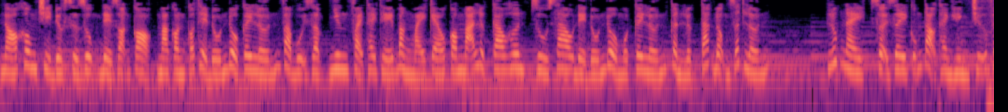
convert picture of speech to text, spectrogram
Nó không chỉ được sử dụng để dọn cỏ mà còn có thể đốn đổ cây lớn và bụi rậm nhưng phải thay thế bằng máy kéo có mã lực cao hơn, dù sao để đốn đổ một cây lớn cần lực tác động rất lớn. Lúc này, sợi dây cũng tạo thành hình chữ V.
